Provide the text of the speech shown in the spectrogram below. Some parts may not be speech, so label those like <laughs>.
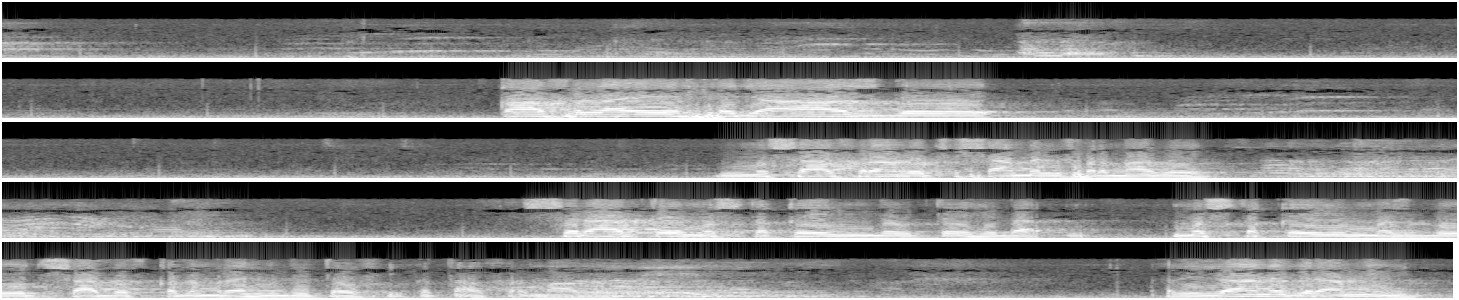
قافلہ حجاز دے مسافر شامل فرماوے۔ سرات مستقیم دے مستقیم مضبوط ثابت قدم رہن دی توفیق عطا فرماوے۔ رضان گرامی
